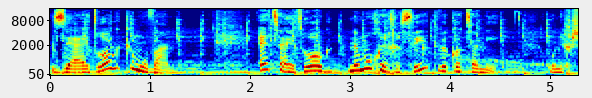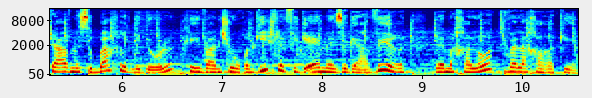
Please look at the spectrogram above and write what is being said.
זה האתרוג כמובן. עץ האתרוג נמוך יחסית וקוצני. הוא נחשב מסובך לגידול, כיוון שהוא רגיש לפגעי מזג האוויר, למחלות ולחרקים.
